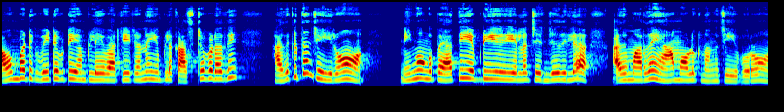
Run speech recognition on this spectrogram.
அவன் பாட்டுக்கு வீட்டை விட்டு என் பிள்ளையை வரட்டிட்டானா என் பிள்ளை கஷ்டப்படாது. அதுக்கு தான் செய்கிறோம் நீங்கள் உங்கள் பேத்தி எப்படி எல்லாம் செஞ்சதில்லை அது மாதிரி தான் என் மாவளுக்கு நாங்கள் செய்ய போகிறோம்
